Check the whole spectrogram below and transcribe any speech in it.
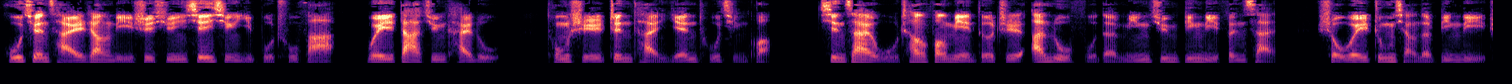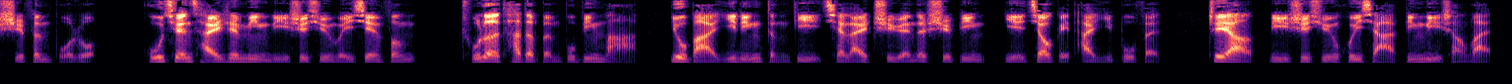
胡全才让李世勋先行一步出发，为大军开路，同时侦探沿途情况。现在武昌方面得知安陆府的明军兵力分散，守卫钟祥的兵力十分薄弱。胡全才任命李世勋为先锋，除了他的本部兵马，又把夷陵等地前来驰援的士兵也交给他一部分。这样，李世勋麾下兵力上万，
